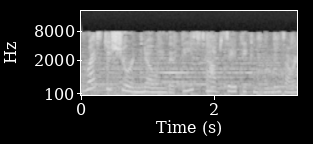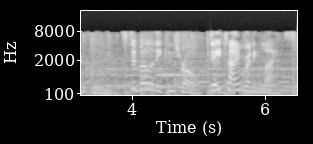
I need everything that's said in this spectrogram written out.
rest assured knowing that these top safety components are included. Stability control, daytime running lights.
